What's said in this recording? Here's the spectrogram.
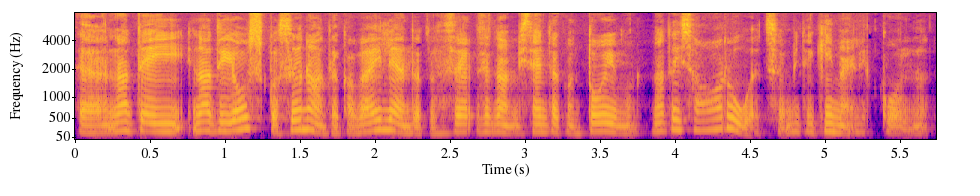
Nad ei, nad ei oska sõnadega väljendada seda, mis nendega on toimunud, nad ei saa aru, et see on midagi imelikku olnud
